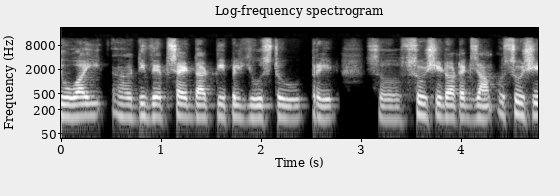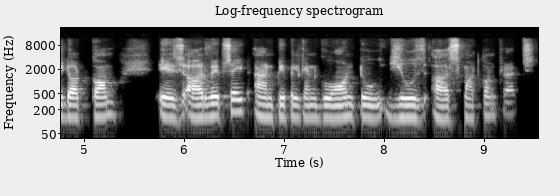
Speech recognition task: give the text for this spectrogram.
ui uh, the website that people use to trade so sushi.exam sushi.com is our website and people can go on to use our smart contracts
